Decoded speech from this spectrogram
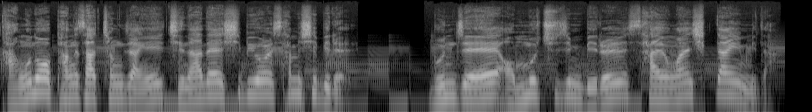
강은호 방사청장이 지난해 12월 31일 문제의 업무 추진비를 사용한 식당입니다.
